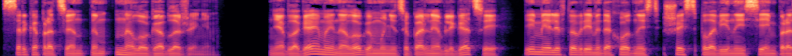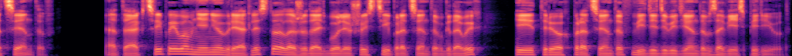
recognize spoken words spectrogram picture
с 40% налогообложением. Необлагаемые налогом муниципальные облигации имели в то время доходность 6,5-7%. От акций, по его мнению, вряд ли стоило ожидать более 6% годовых и 3% в виде дивидендов за весь период.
